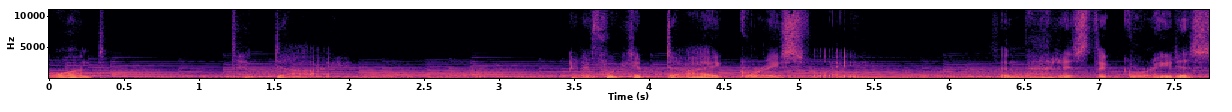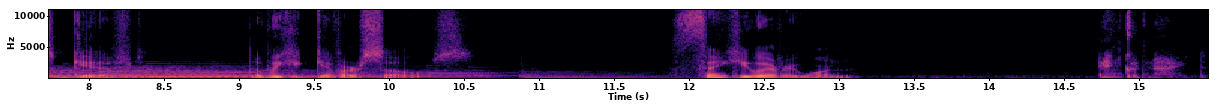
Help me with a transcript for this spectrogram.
want to die. And if we could die gracefully, then that is the greatest gift that we could give ourselves. Thank you, everyone, and good night.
